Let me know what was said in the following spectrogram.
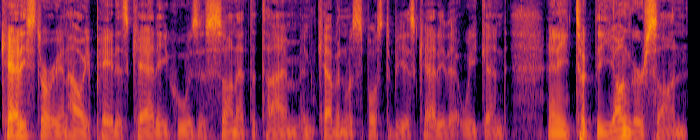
caddy story and how he paid his caddy, who was his son at the time, and Kevin was supposed to be his caddy that weekend, and he took the younger son,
